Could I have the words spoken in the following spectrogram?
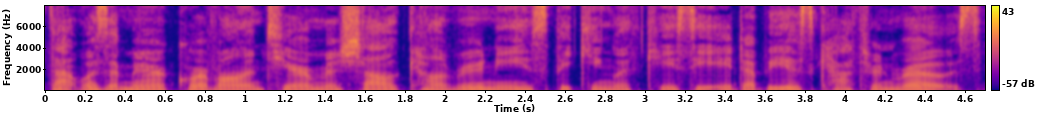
That was AmeriCorps volunteer Michelle Calrooney speaking with KCAW's Catherine Rose.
